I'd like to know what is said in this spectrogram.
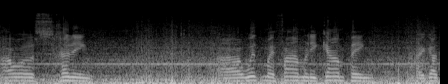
I was heading uh, with my family camping I got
